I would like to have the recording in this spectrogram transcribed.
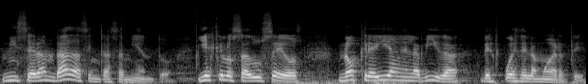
ni serán dadas en casamiento. Y es que los saduceos no creían en la vida después de la muerte.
